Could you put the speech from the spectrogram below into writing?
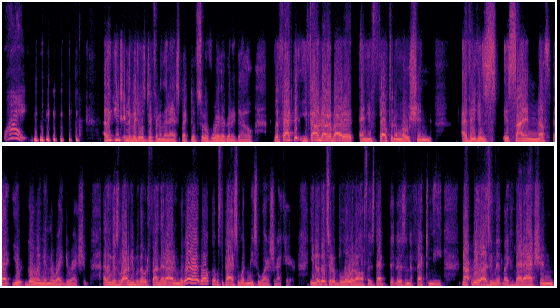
Why? I think each individual is different in that aspect of sort of where they're going to go. The fact that you found out about it and you felt an emotion I think is is sign enough that you're going in the right direction. I think there's a lot of people that would find that out and be like, all right, well, that was the past. It wasn't me, so why should I care? You know, they sort of blow it off as that that doesn't affect me, not realizing that like that action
